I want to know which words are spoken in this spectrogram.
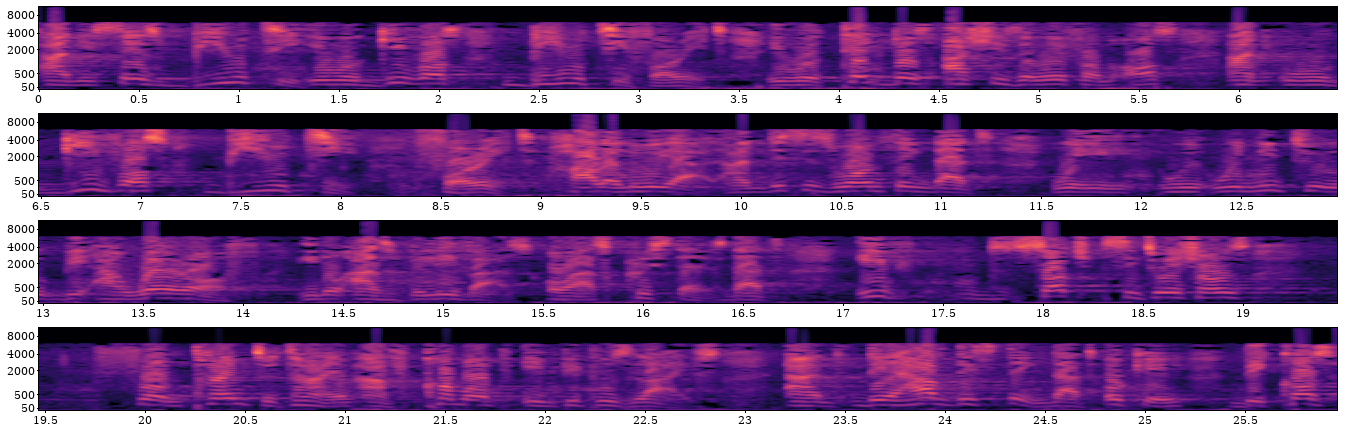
And He says, beauty. He will give us beauty for it. He will take those ashes away from us and He will give us beauty for it. Hallelujah. And this is one thing that we, we, we need to be aware of you know, as believers or as Christians, that if such situations from time to time have come up in people's lives. And they have this thing that, okay, because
